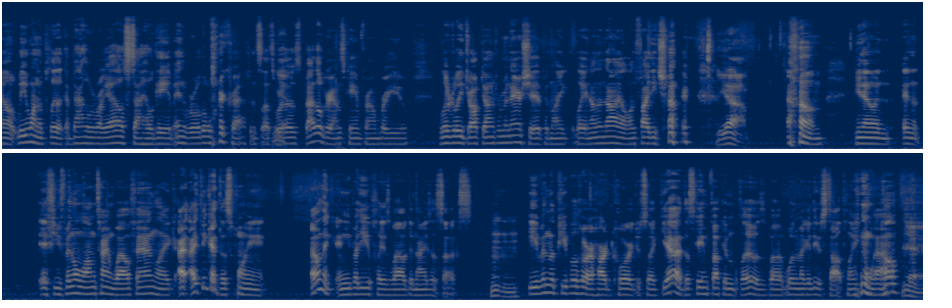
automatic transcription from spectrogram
you know we want to play like a battle royale style game in World of Warcraft, and so that's where Yeah. those battlegrounds came from, where you literally drop down from an airship and like land on an isle and fight each other. Yeah. Um, you know, and and if you've been a long time WoW fan, like I, I think at this point, I don't think anybody who plays WoW denies it sucks. Mm-mm. Even the people who are hardcore, just like, yeah, this game fucking blows, but what am I gonna do? Stop playing WoW? Yeah.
